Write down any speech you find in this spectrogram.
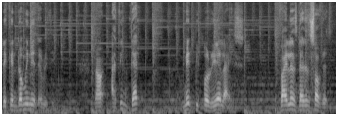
they can dominate everything. Now I think that made people realize violence doesn't solve issue.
